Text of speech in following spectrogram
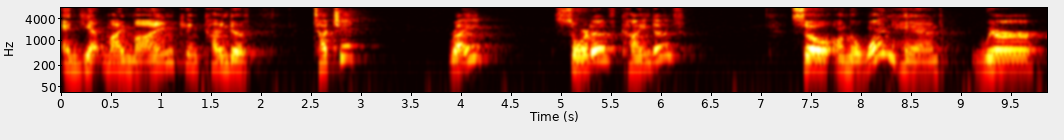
And yet my mind can kind of touch it, right? Sort of, kind of. So, on the one hand, we're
